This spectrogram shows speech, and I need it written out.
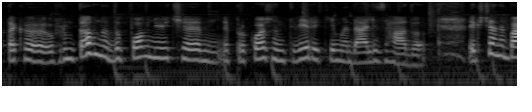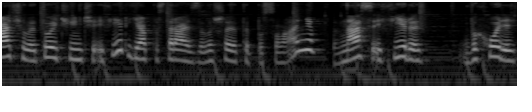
так е, ґрунтовно доповнюючи про кожен твір, який ми далі згадували. Якщо не бачили той чи інший ефір, я постараюсь залишити посилання. В нас ефіри виходять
